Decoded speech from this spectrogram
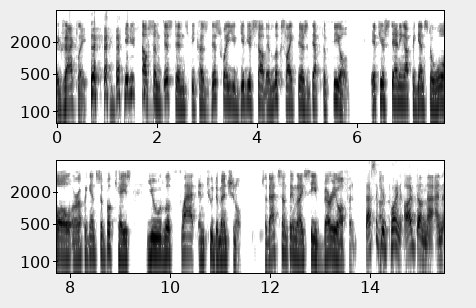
Exactly. give yourself some distance because this way you give yourself, it looks like there's depth of field. If you're standing up against a wall or up against a bookcase, you look flat and two dimensional. So that's something that I see very often. That's a good point. I've done that, and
